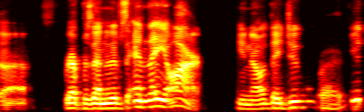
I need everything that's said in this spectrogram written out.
uh, representatives, and they are. You know, they do right. good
